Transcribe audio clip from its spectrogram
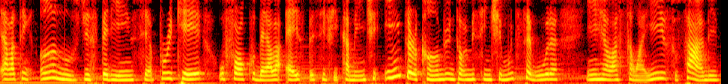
ela tem anos de experiência porque o foco dela é especificamente intercâmbio, então eu me senti muito segura em relação a isso, sabe?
